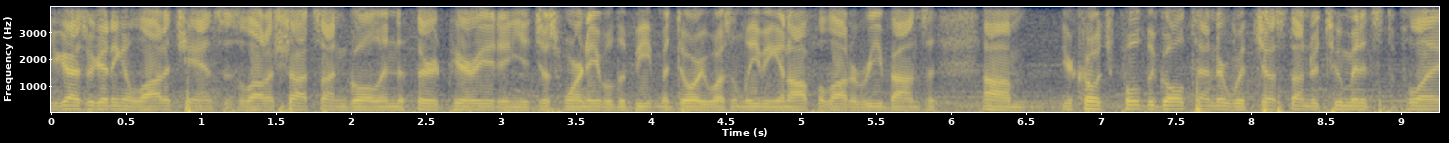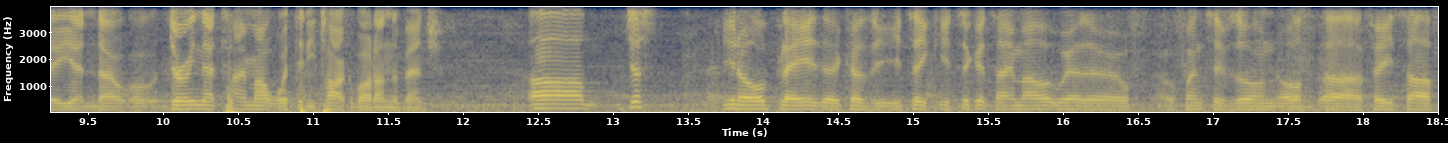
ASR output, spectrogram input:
you guys were getting a lot of chances, a lot of shots on goal in the third period, and you just weren't able to beat Madore. He wasn't leaving an awful lot of rebounds. Um, your coach pulled the goaltender with just under two minutes to play, and uh, during that timeout, what did he talk about on the bench? Um, just you know, play because he take he took a timeout. We had an offensive zone off, uh, face off.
